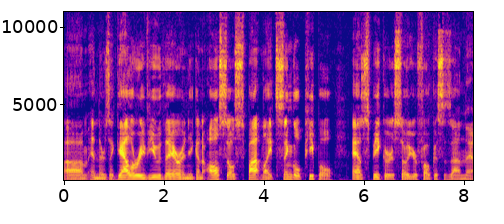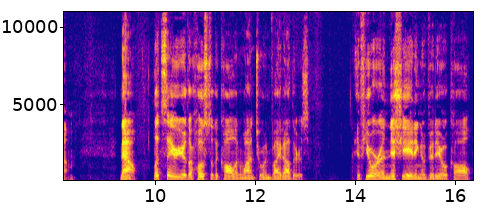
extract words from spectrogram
um, and there's a gallery view there, and you can also spotlight single people as speakers so your focus is on them. Now, let's say you're the host of the call and want to invite others. If you are initiating a video call,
